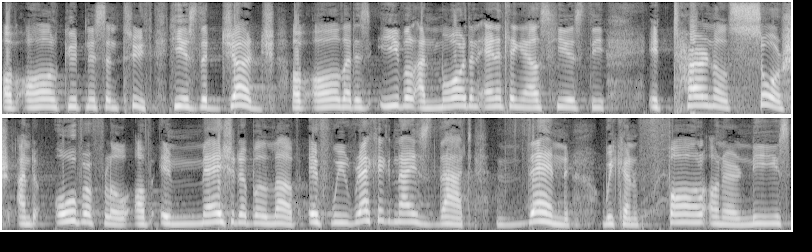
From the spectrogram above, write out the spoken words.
of all goodness and truth, He is the judge of all that is evil, and more than anything else, He is the eternal source and overflow of immeasurable love. If we recognize that, then we can fall on our knees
